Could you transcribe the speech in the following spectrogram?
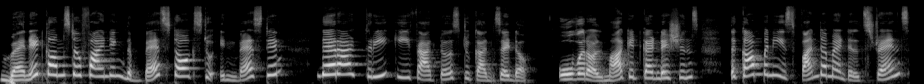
When it comes to finding the best stocks to invest in, there are three key factors to consider overall market conditions, the company's fundamental strengths,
